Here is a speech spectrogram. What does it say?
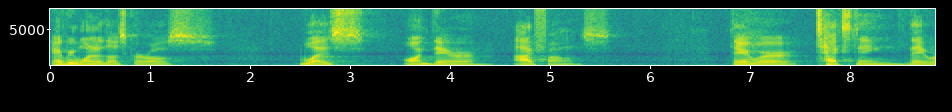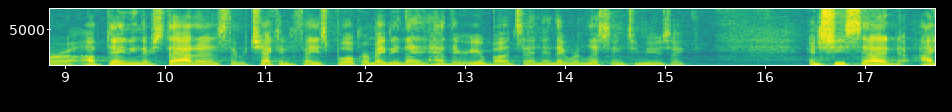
Every one of those girls was on their iPhones. They were texting, they were updating their status, they were checking Facebook, or maybe they had their earbuds in and they were listening to music. And she said, I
